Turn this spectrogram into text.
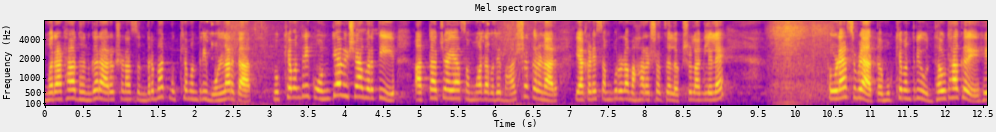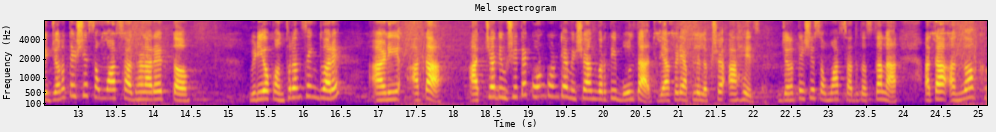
मराठा धनगर आरक्षणासंदर्भात मुख्यमंत्री बोलणार का? मुख्यमंत्री कोणत्या विषयावरती आत्ताच्या या संवादामध्ये भाष्य करणार? याकडे संपूर्ण महाराष्ट्राचं लक्ष लागलेलं आहे. थोड्याच वेळात मुख्यमंत्री उद्धव ठाकरे हे जनतेशी संवाद साधणार आहेत. व्हिडिओ कॉन्फरन्सिंगद्वारे आणि आता आजच्या दिवशी ते कोणकोणत्या विषयांवरती बोलतात याकडे आपलं लक्ष आहेच. जनतेशी संवाद साधत असताना आता अनलॉक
